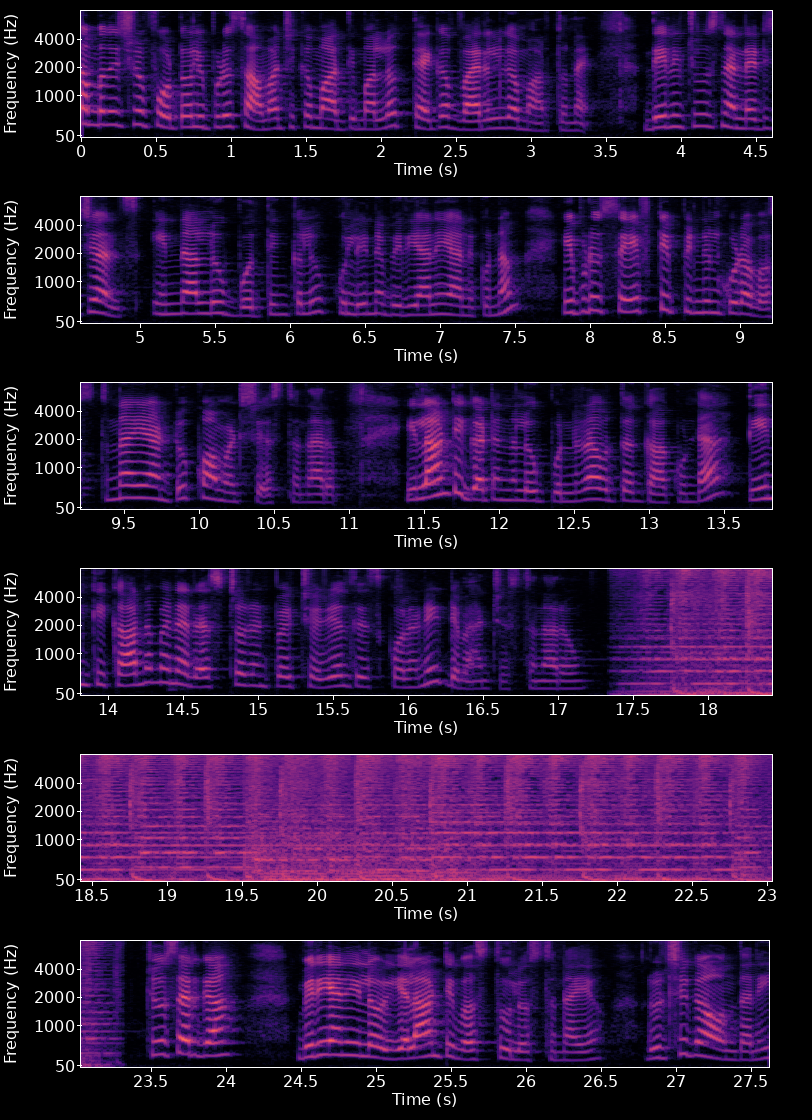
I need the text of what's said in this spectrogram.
సంబంధించిన ఫోటోలు ఇప్పుడు సామాజిక మాధ్యమాల్లో తెగ వైరల్గా మారుతున్నాయి. దీన్ని చూసిన నెటిజన్స్ ఇన్నాళ్ళు బొద్దింకలు కుళ్ళిన బిర్యానీ అనుకున్నాం ఇప్పుడు సేఫ్టీ పిన్నులు కూడా వస్తున్నాయి అంటూ కామెంట్స్ చేస్తున్నారు. ఇలాంటి ఘటనలు పునరావృతం కాకుండా దీనికి కారణమైన రెస్టారెంట్పై చర్యలు తీసుకోవాలని డిమాండ్ చేస్తున్నారు. చూసారుగా బిర్యానీలో ఎలాంటి వస్తువులు వస్తున్నాయో? రుచిగా ఉందని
